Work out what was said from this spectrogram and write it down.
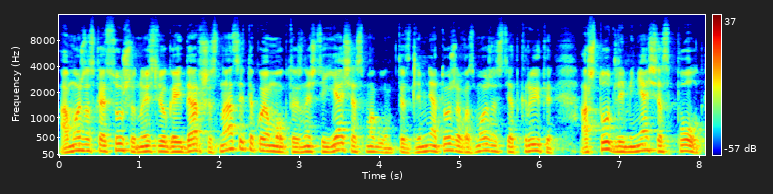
А можно сказать, слушай, ну если у Гайдар 16 такое мог, то значит и я сейчас смогу. То есть для меня тоже возможности открыты. А что для меня сейчас полк?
